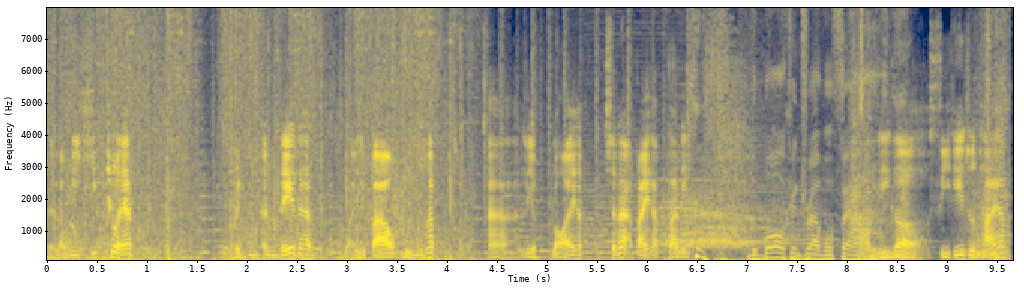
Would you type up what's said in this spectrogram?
แต่เรามีคลิปช่วยครับ เป็นอันเดสนะครับ ไหวหรือเปล่าลุ้นครับ อ่า เรียบร้อยครับ ชนะไปครับตอนนี้ The ball can travel ต faster อน than นี้ก็ you. สี่ทีมสุดท้ายครับ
